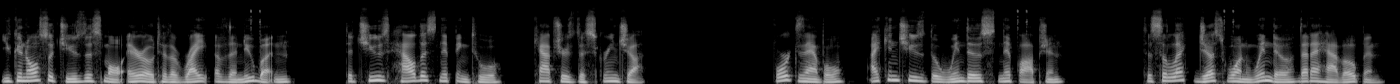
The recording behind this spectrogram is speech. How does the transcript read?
You can also choose the small arrow to the right of the New button to choose how the snipping tool captures the screenshot. For example, I can choose the Windows Snip option to select just one window that I have open.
